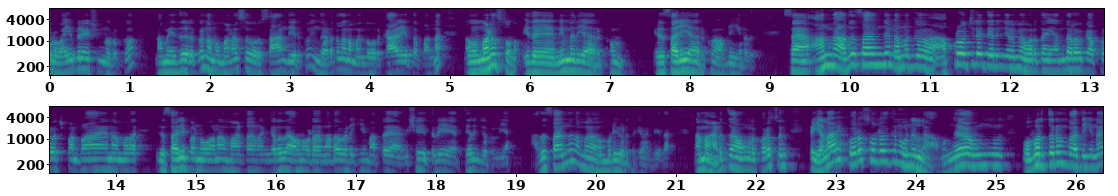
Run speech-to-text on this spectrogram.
ஒரு வைப்ரேஷன் இருக்கும். நம்ம இது இருக்கும் நம்ம மனசு ஒரு சாந்தி இருக்கும். இந்த இடத்துல நம்ம இந்த ஒரு காரியத்தை பண்ணால் நம்ம மனசு சொல்லும் இது நிம்மதியாக இருக்கும் இது சரியாக இருக்கும் அப்படிங்கிறது. ச அந்த அது சார்ந்து நமக்கு அப்ரோச்லேயே தெரிஞ்சிருமே ஒருத்தன் எந்த அளவுக்கு அப்ரோச் பண்ணுறான் நம்மளை இது சரி பண்ணுவானா மாட்டானுங்கிறது அவனோட நடவடிக்கை மற்ற விஷயத்துலேயே தெரிஞ்சிடும் இல்லையா? அது சார்ந்து நம்ம முடிவு எடுத்துக்க வேண்டியதுதான். நம்ம அடுத்து அவங்கள குறை சொல் இப்போ எல்லாரையும் குறை சொல்கிறதுக்குன்னு ஒன்றும் இல்லை. அவங்க அவங்க ஒவ்வொருத்தரும் பார்த்தீங்கன்னா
